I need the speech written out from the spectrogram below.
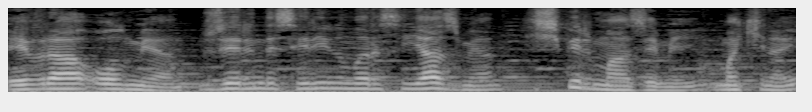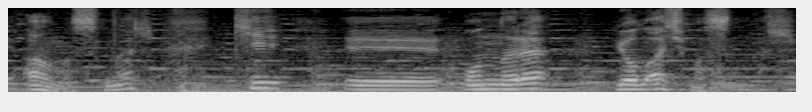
evrağı olmayan, üzerinde seri numarası yazmayan hiçbir malzemeyi, makinayı almasınlar ki e, onlara yol açmasınlar.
